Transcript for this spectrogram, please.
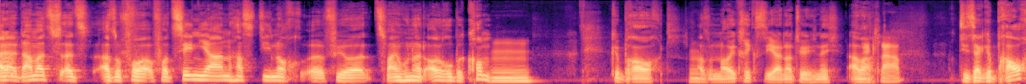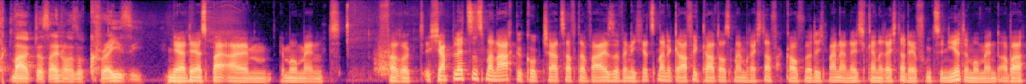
Alter, damals, als, also vor, vor zehn Jahren hast du die noch äh, für 200 Euro bekommen. Gebraucht. Also neu kriegst du die ja natürlich nicht. Aber Ja, klar. dieser Gebrauchtmarkt ist einfach so crazy. Ja, der ist bei allem im Moment verrückt. Ich habe letztens mal nachgeguckt, scherzhafterweise, wenn ich jetzt meine Grafikkarte aus meinem Rechner verkaufen würde, ich meine, dann hätte ich keinen Rechner, der funktioniert im Moment, aber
